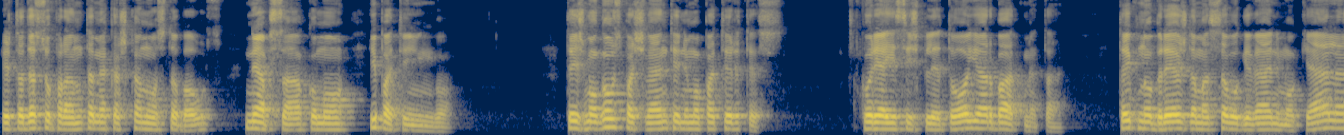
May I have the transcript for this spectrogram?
ir tada suprantame kažką nuostabaus, neapsakomo, ypatingo. Tai žmogaus pašventinimo patirtis, kurią jis išplėtoja arba atmeta, taip nubrėždamas savo gyvenimo kelią,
